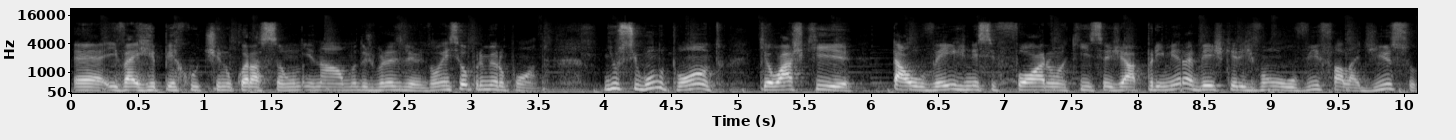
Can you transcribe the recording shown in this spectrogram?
é, e vai repercutir no coração e na alma dos brasileiros. Então esse é o primeiro ponto. E o segundo ponto, que eu acho que talvez nesse fórum aqui seja a primeira vez que eles vão ouvir falar disso,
